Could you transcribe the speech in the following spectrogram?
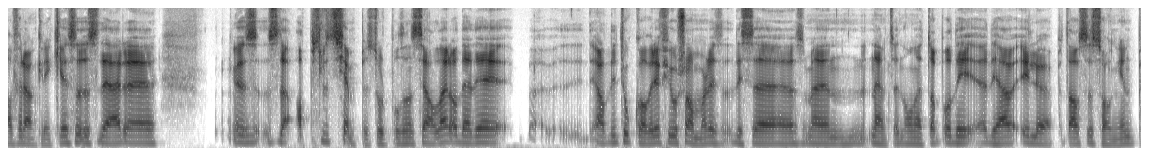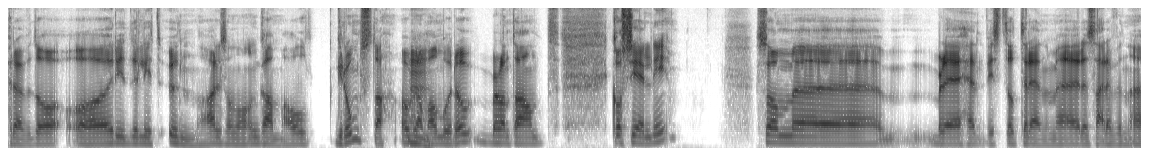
av Frankrike, så, så det er uh, så det er absolutt kjempestort potensial der, og det de ja, de tok over i fjor sommer, disse, disse som jeg nevnte nå nettopp, og de, de, har i løpet av sesongen prøvd å, å rydde litt unna liksom, noen gammel grums da, og mm. gammel mm. moro, blant annet Koscielny, som uh, ble henvist til å trene med reservene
